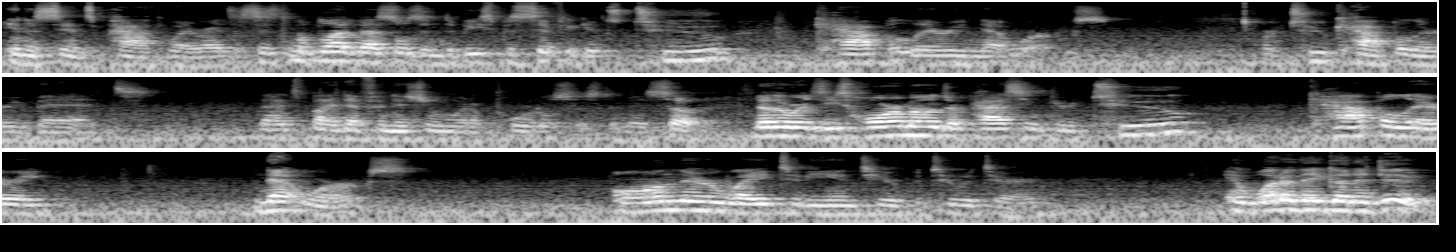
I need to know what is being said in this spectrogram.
in a sense, pathway, right? It's a system of blood vessels, and to be specific, it's two capillary networks or two capillary beds. That's by definition what a portal system is. So, in other words, these hormones are passing through two capillary networks on their way to the anterior pituitary. And what are they going to do?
